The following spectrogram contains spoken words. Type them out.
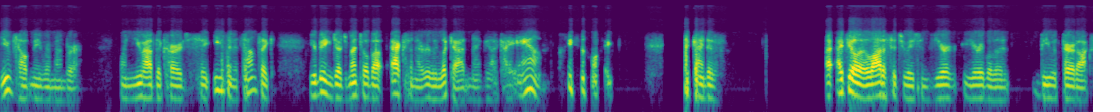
you've helped me remember when you have the courage to say, Ethan, it sounds like you're being judgmental about X. And I really look at it and I'd be like, I am. you know, like the kind of I, I feel in a lot of situations you're you're able to be with paradox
